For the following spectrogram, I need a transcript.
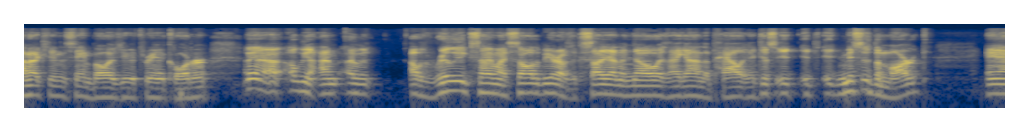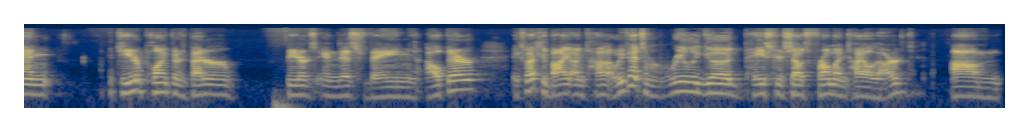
I'm actually in the same boat as you, three and a quarter. I mean, I, I'll be. I'm, I was. I was really excited when I saw the beer. I was excited on the nose, and I got on the palate. It just it, it it misses the mark. And to your point, there's better beers in this vein out there, especially by Untitled. We've had some really good pastry stouts from Untitled Art. Um,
